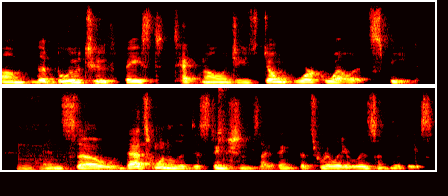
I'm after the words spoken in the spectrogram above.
Um, the Bluetooth based technologies don't work well at speed. Mm-hmm. And so that's one of the distinctions I think that's really arisen with these.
